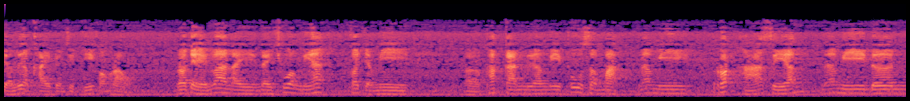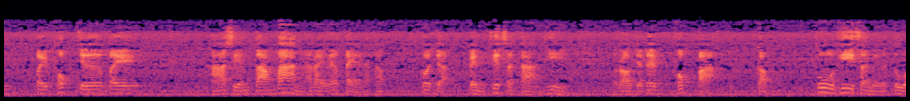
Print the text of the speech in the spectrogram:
จะเลือกใครเป็นสิทธิของเรา เราจะเห็นว่าในในช่วงเนี้ยก็จะมีพรรคการเมืองมีผู้สมัครนะมีรถหาเสียงนะมีเดินไปพบเจอไปหาเสียงตามบ้านอะไรแล้วแต่นะครับ ก็จะเป็นเทศกาลที่เราจะได้พบปะกับผู้ที่เสนอตัว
